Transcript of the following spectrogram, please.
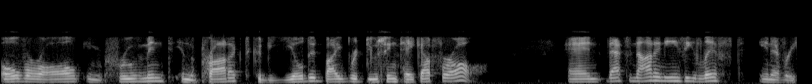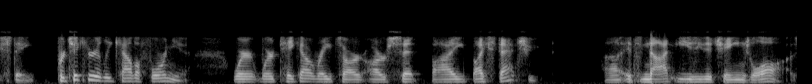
overall improvement in the product could be yielded by reducing takeout for all. And that's not an easy lift in every state, particularly California, where, where takeout rates are, are set by, by statute. Uh, it's not easy to change laws.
